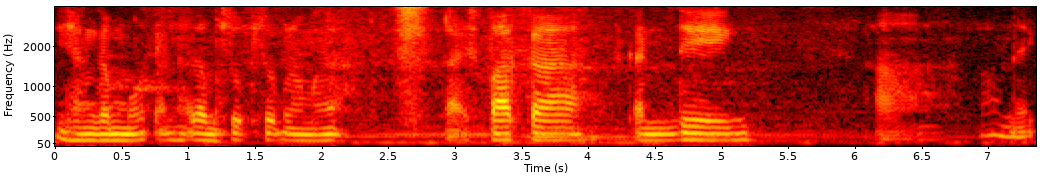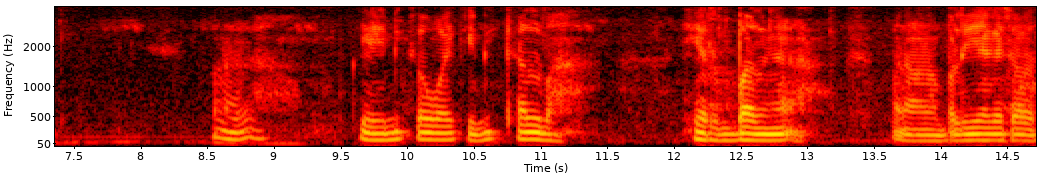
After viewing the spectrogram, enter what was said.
ihang gamot ang alam sup-sup ng mga tais paka kanding ah ano ah, chemical ay chemical ba herbal nga. Ano ang paliya guys. So,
